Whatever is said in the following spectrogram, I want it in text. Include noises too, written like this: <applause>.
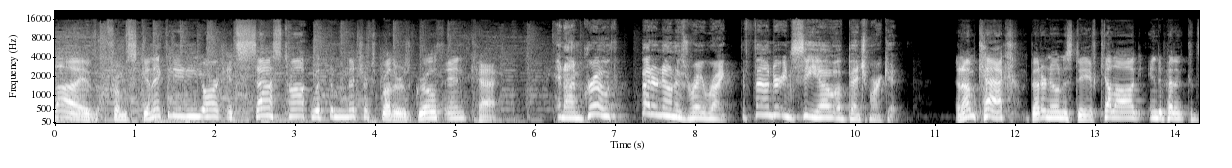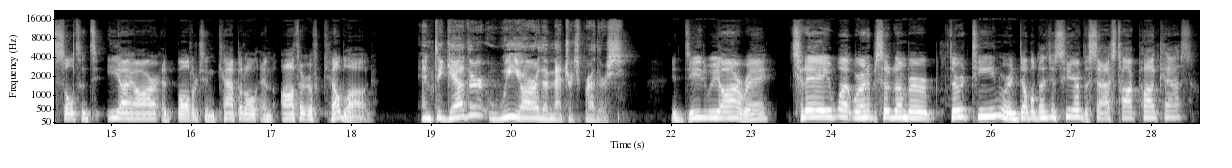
Live from Schenectady, New York, it's SaaS Talk with the Metrics Brothers, Growth and CAC. And I'm Growth, better known as Ray Rike, the founder and CEO of Benchmark And I'm CAC, better known as Dave Kellogg, independent consultant EIR at Balderton Capital and author of Kellblog. And together, we are the Metrics Brothers. Indeed, we are, Ray. Today, what? We're on episode number 13. We're in double digits here of the SaaS Talk podcast.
